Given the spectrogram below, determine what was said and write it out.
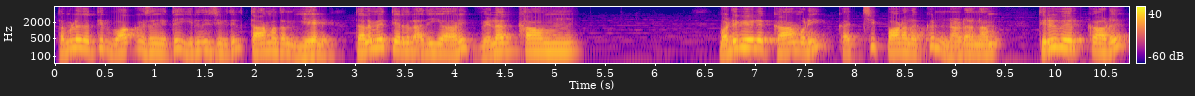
தமிழகத்தில் வாக்கு சதவீதத்தை இறுதி செய்வதில் தாமதம் ஏன்? தலைமை தேர்தல் அதிகாரி விளக்கம். வடிவேலு காமெடி கட்சி பாடலுக்கு நடனம். திருவேற்காடு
